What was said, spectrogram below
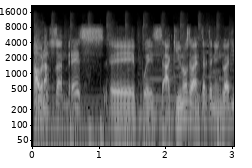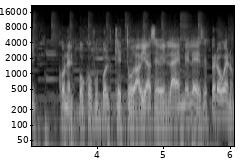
Abrazos, Andrés. Eh, pues aquí uno se va entreteniendo allí con el poco fútbol que todavía se ve en la MLS, pero bueno,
